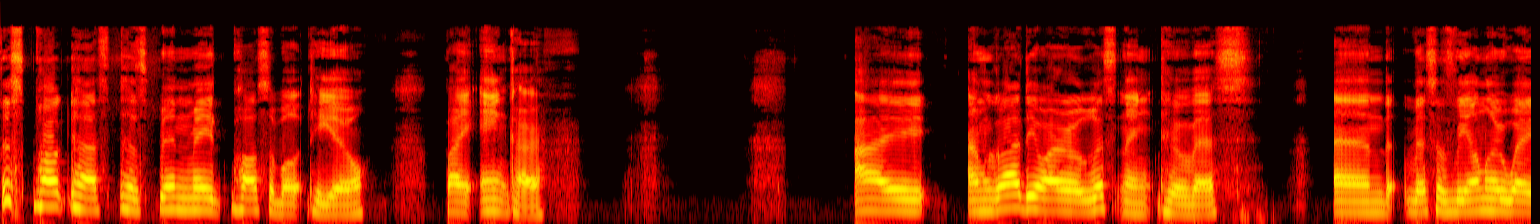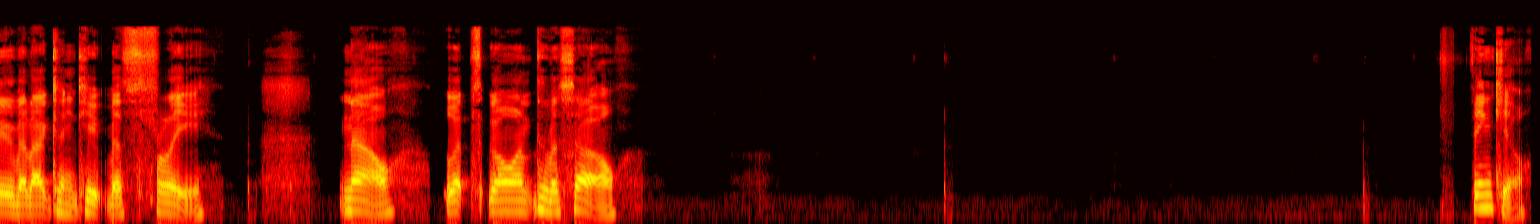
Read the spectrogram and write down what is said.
This podcast has been made possible to you by Anchor. I am glad you are listening to this, and this is the only way that I can keep this free. Now, let's go on to the show. Thank you.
